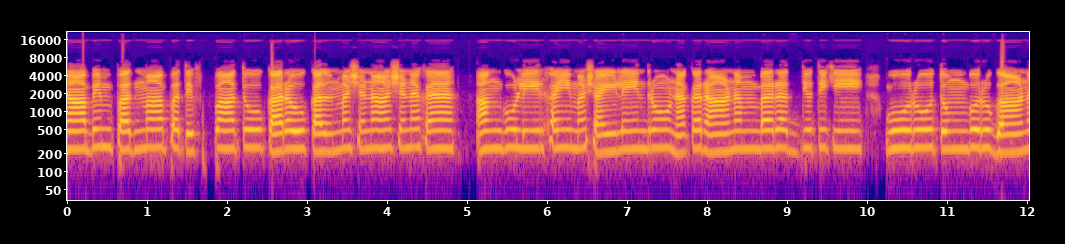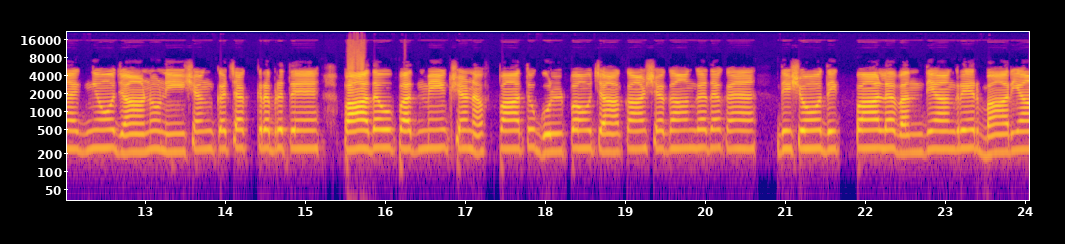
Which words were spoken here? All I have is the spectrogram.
नाभिं पद्मापतिः पातु करौ कल्मषनाशनः अङ्गुलीर्हैमशैलेन्द्रो नकराणम्बरद्युतिः ऊरु पादौ पद्मे क्षणः पातु गुल्पौ चाकाशगाङ्गदः दिशो दिक्पालवन्द्याङ्घ्रिर्भार्यां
